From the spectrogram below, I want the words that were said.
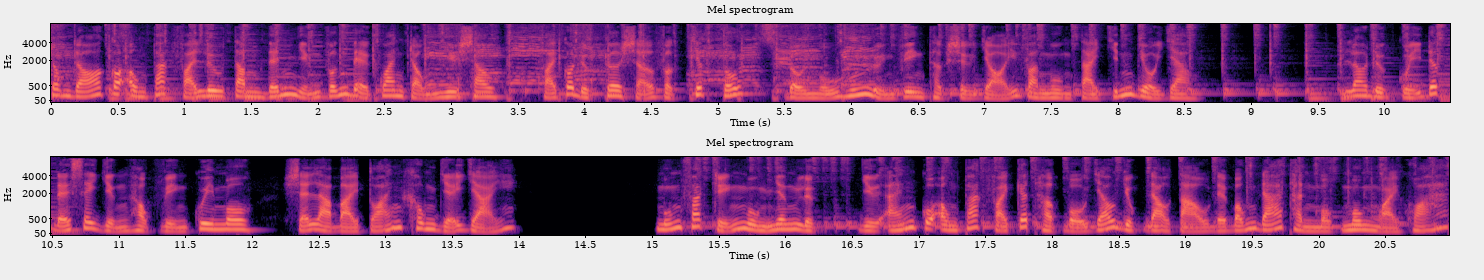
Trong đó có ông Phát phải lưu tâm đến những vấn đề quan trọng như sau, phải có được cơ sở vật chất tốt, đội ngũ huấn luyện viên thật sự giỏi và nguồn tài chính dồi dào. Lo được quỹ đất để xây dựng học viện quy mô, sẽ là bài toán không dễ giải. Muốn phát triển nguồn nhân lực, dự án của ông Park phải kết hợp Bộ Giáo dục Đào tạo để bóng đá thành một môn ngoại khóa.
